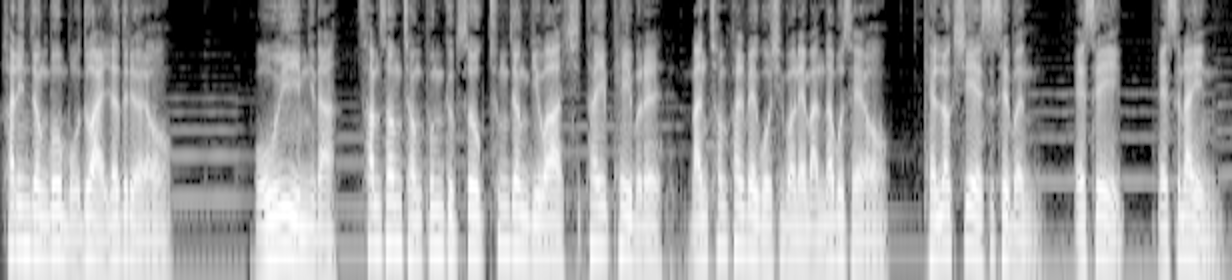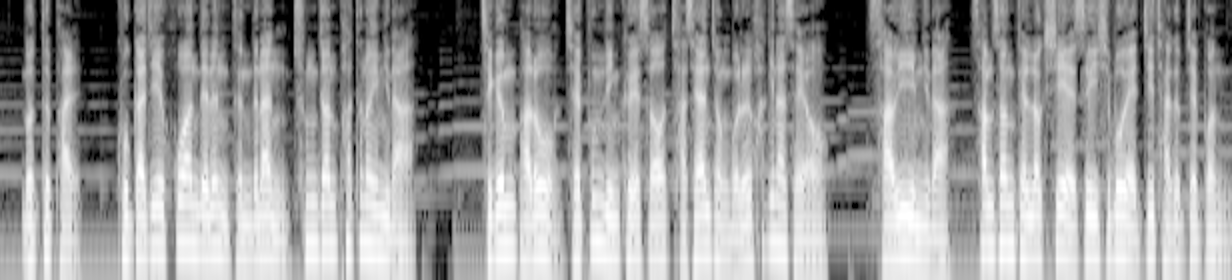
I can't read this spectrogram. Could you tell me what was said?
할인 정보 모두 알려드려요. 5위입니다. 삼성 정품 급속 충전기와 C타입 케이블을 11,850원에 만나보세요. 갤럭시 S7, S8, S9, 노트 8, 9까지 호환되는 든든한 충전 파트너입니다. 지금 바로 제품 링크에서 자세한 정보를 확인하세요. 4위입니다. 삼성 갤럭시 S25 엣지 자급 제품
